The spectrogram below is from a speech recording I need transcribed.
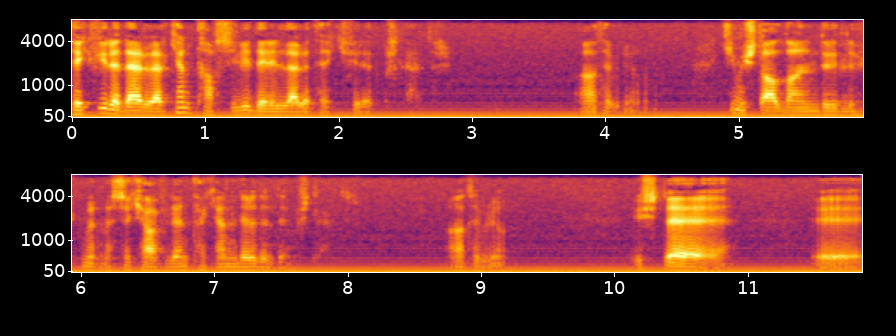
tekfir ederlerken tafsili delillerle tekfir etmişlerdir. Anlatabiliyor muyum? Kim işte Allah'ın indirdiğiyle hükmetmezse kafirlerin ta kendileridir demişlerdir. Anlatabiliyor muyum? İşte e,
